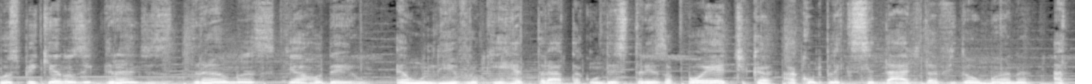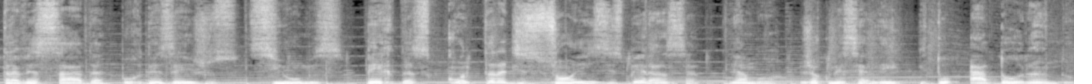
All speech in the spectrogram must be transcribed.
os pequenos e grandes dramas que a rodeiam. É um livro que retrata com destreza poética a complexidade da vida humana atravessada por desejos, ciúmes, perdas, contradições, esperança e amor. Eu já comecei a ler e adorando.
